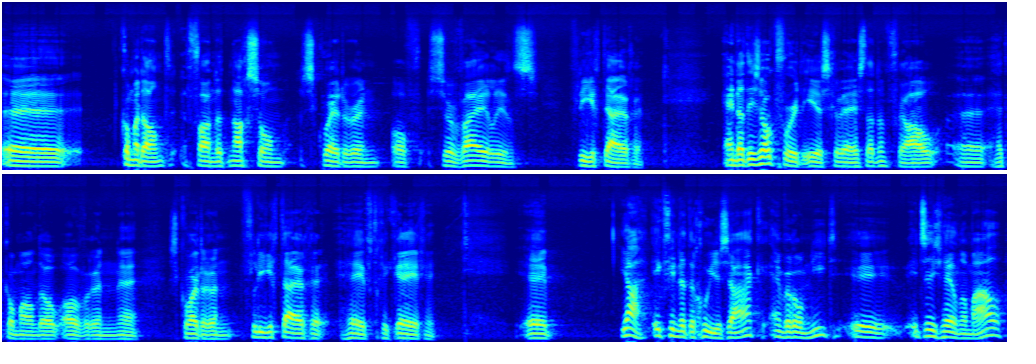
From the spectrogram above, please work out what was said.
uh, commandant van het Nachsom Squadron of Surveillance vliegtuigen. En dat is ook voor het eerst geweest dat een vrouw uh, het commando over een uh, squadron vliegtuigen heeft gekregen. ja, ik vind dat een goede zaak. En waarom niet? het is heel normaal.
